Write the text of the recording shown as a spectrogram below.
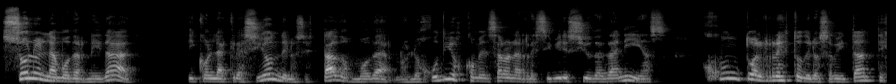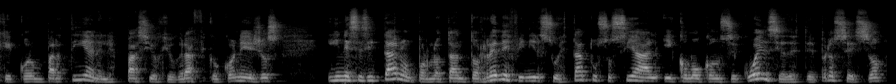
Solo en la modernidad y con la creación de los estados modernos, los judíos comenzaron a recibir ciudadanías junto al resto de los habitantes que compartían el espacio geográfico con ellos y necesitaron, por lo tanto, redefinir su estatus social y como consecuencia de este proceso,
